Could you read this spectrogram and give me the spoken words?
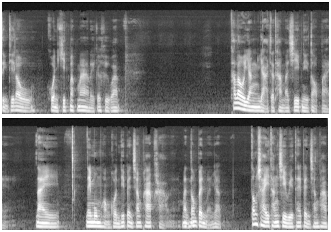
สิ่งที่เราควรคิดมาก ๆ เลยก็คือว่า ถ้าเรายังอยากจะทำอาชีพนี้ต่อไป ในในมุมของคนที่เป็นช่างภาพข่าวเนี่ย มันต้องเป็นเหมือนกับ ต้องใช้ทั้งชีวิตให้เป็นช่างภาพ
